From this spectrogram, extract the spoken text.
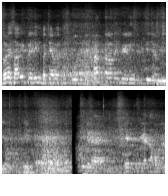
ਸਰ ਇਹ ਸਾਰੀ ਟ੍ਰੇਨਿੰਗ ਬੱਚਿਆਂ ਨੂੰ ਇੱਥੇ ਸਕੂਲ ਦੀ ਦਿੱਤੀ। ਹਰ ਤਰ੍ਹਾਂ ਦੀ ਟ੍ਰੇਨਿੰਗ ਦਿੱਤੀ ਜਾਂਦੀ ਹੈ। ਜੀ। ਬਿਲਕੁਲ ਜਿਹੜਾ ਹੈ ਇਹ ਤੁਸੀਂ ਇਹ ਕਹੋ ਨਾ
